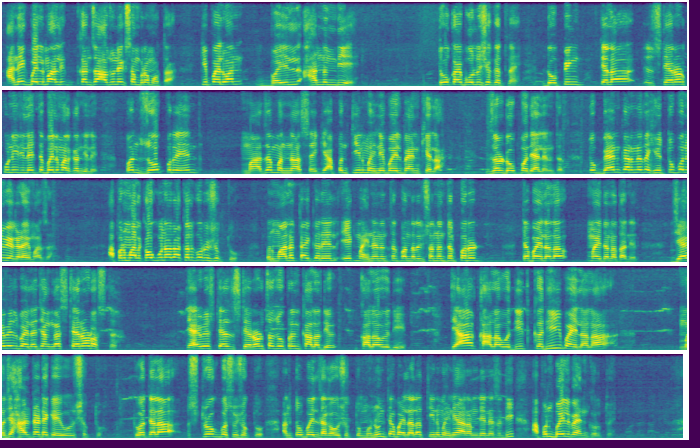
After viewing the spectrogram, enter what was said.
अनेक बैल मालिकांचा अजून एक संभ्रम होता की पैलवान बैल हा नंदी आहे. तो काय बोलू शकत नाही. डोपिंग त्याला स्टेरॉइड कोणी दिले तर बैल मालकाने दिले पण जोपर्यंत माझं म्हणणं असं आहे की आपण तीन महिने बैल बॅन केला जर डोपमध्ये आल्यानंतर तो बॅन करण्याचा हेतू पण वेगळा आहे माझा. आपण मालकावर गुन्हा दाखल करू शकतो पण मालक काय करेल एक महिन्यानंतर पंधरा दिवसानंतर परत त्या बैलाला मैदानात आणेल. ज्यावेळेस बैलाच्या अंगात स्टेरॉइड असतं त्यावेळेस त्या स्टेरॉइडचा जोपर्यंत कालावधी कालावधी त्या कालावधीत कधीही बैलाला म्हणजे हार्ट अटॅक येऊ शकतो. किंवा त्याला स्ट्रोक बसू शकतो आणि तो बैल दगावू शकतो. म्हणून त्या बैलाला तीन महिने आराम देण्यासाठी आपण बैल बॅन करतोय.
